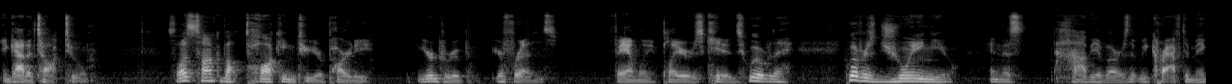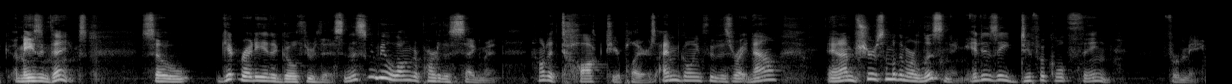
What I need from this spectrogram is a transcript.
you got to talk to them. So let's talk about talking to your party, your group, your friends, family, players, kids, whoever the whoever's joining you in this hobby of ours that we craft and make amazing things. So get ready to go through this. And this is going to be a longer part of this segment. How to talk to your players. I'm going through this right now, and I'm sure some of them are listening. It is a difficult thing for me.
